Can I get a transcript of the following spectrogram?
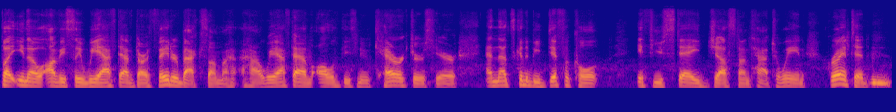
but you know, obviously, we have to have Darth Vader back somehow. We have to have all of these new characters here, and that's going to be difficult if you stay just on Tatooine. Granted, Mm.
